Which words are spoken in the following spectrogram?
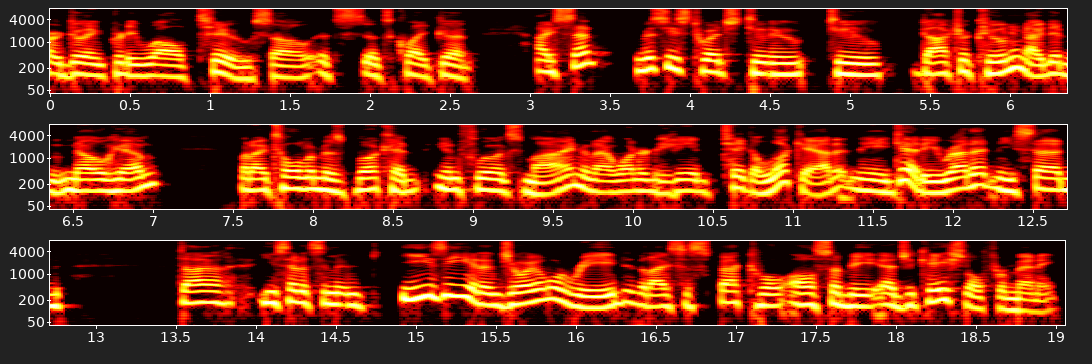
are doing pretty well too. So it's it's quite good. I sent Missy's Twitch to to Dr. Koonin. I didn't know him but I told him his book had influenced mine, and I wondered if he'd take a look at it, and he did. He read it, and he said, "He said it's an easy and enjoyable read that I suspect will also be educational for many.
